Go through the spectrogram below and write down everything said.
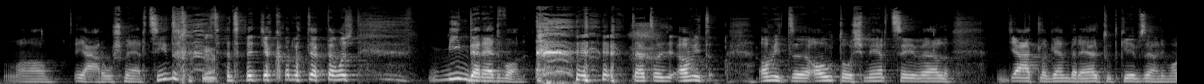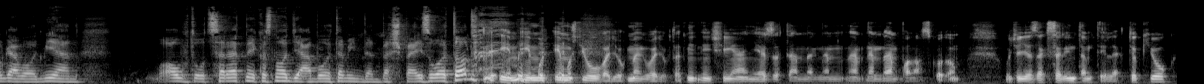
van a járós mercid, ja. tehát hogy gyakorlatilag te most mindened van. tehát, hogy amit, amit autós mércével egy átlag ember el tud képzelni magával, hogy milyen autót szeretnék, az nagyjából te mindent bespejzoltad. én, én, most, én most jó vagyok, meg vagyok, tehát nincs hiányérzetem, meg nem, nem, nem, nem panaszkodom. Úgyhogy ezek szerintem tényleg tök jók.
